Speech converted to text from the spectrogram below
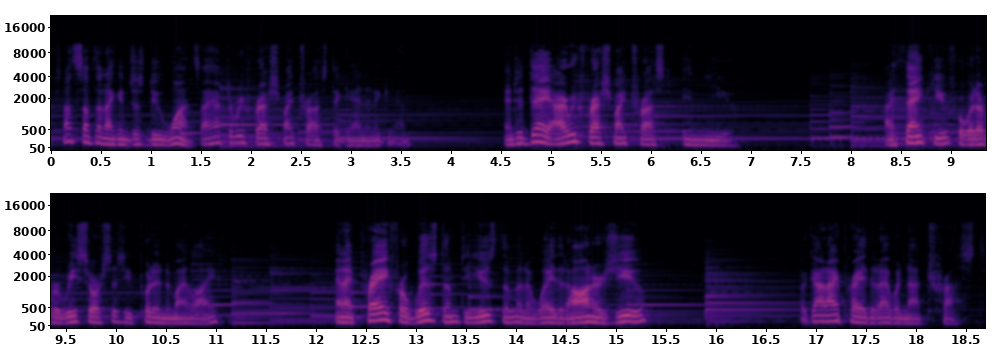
It's not something I can just do once. I have to refresh my trust again and again. And today, I refresh my trust in you. I thank you for whatever resources you've put into my life. And I pray for wisdom to use them in a way that honors you. But God, I pray that I would not trust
